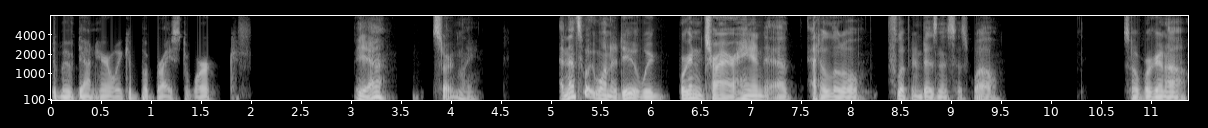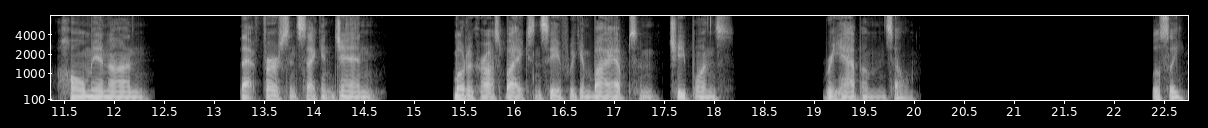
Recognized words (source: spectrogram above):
to move down here. We could put Bryce to work. Yeah, certainly. And that's what we want to do. We're, we're going to try our hand at, at a little flipping business as well. So we're going to home in on that first and second gen motocross bikes and see if we can buy up some cheap ones, rehab them, and sell them. We'll see.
